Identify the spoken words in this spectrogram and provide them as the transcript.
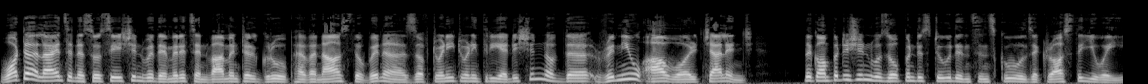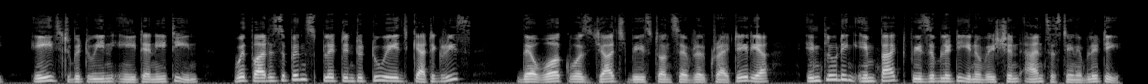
Water Alliance in association with Emirates Environmental Group have announced the winners of 2023 edition of the Renew Our World Challenge. The competition was open to students in schools across the UAE aged between 8 and 18 with participants split into two age categories. Their work was judged based on several criteria including impact, feasibility, innovation and sustainability.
